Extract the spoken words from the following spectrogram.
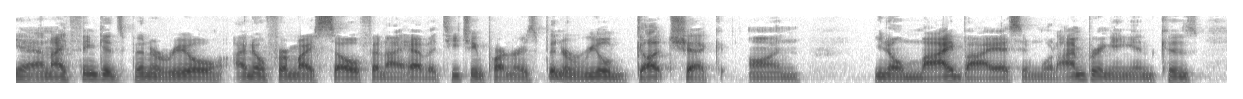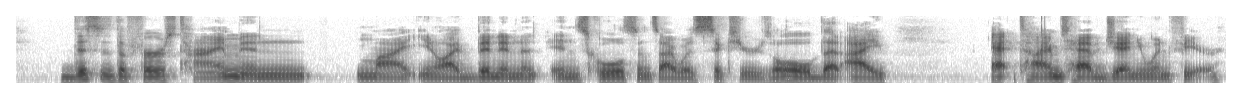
Yeah, and I think it's been a real. I know for myself, and I have a teaching partner. It's been a real gut check on, you know, my bias and what I'm bringing in because this is the first time in my, you know, I've been in in school since I was six years old that I, at times, have genuine fear.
